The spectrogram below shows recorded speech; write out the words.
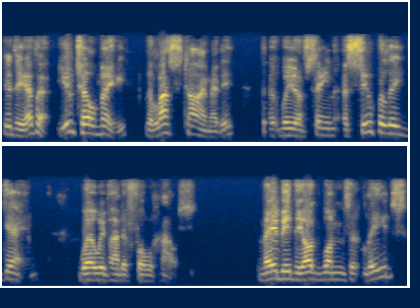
Did they ever? You tell me the last time, Eddie, that we have seen a Super League game where we've had a full house. Maybe the odd ones at Leeds,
